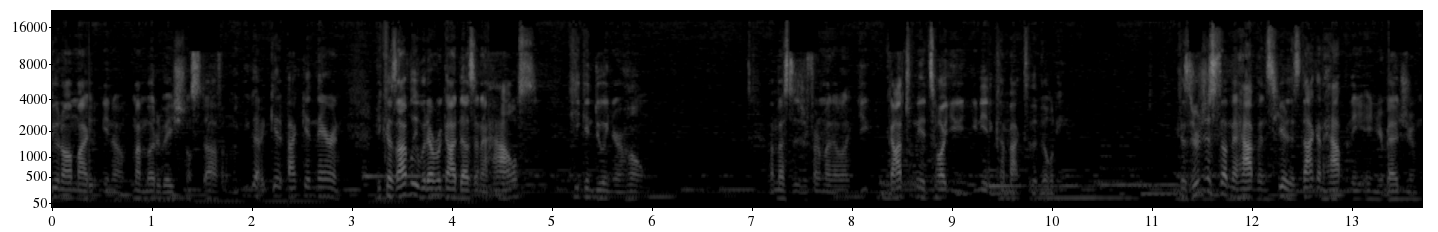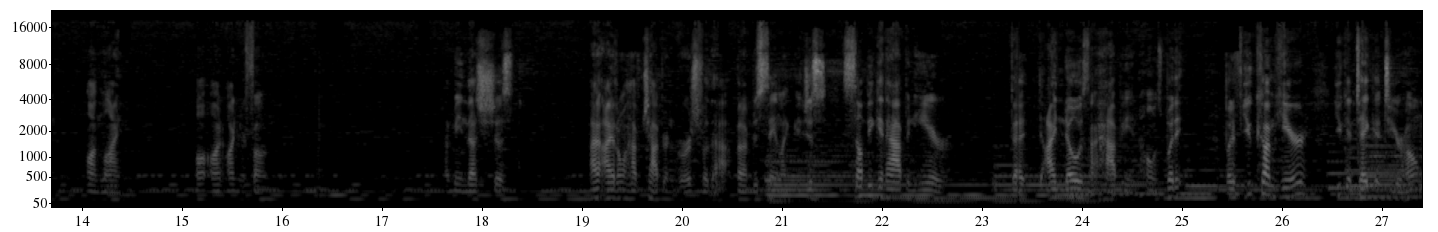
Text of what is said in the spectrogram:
doing all my, you know, my motivational stuff. I'm like, you gotta get back in there, and because I believe whatever God does in a house, He can do in your home. I messaged a friend of mine. I'm like, God told me to tell you, you need to come back to the building because there's just something that happens here that's not gonna happen in your bedroom, online, on, on your phone. I mean, that's just, I, I don't have chapter and verse for that, but I'm just saying, like, it just, something can happen here that I know is not happening in homes. But, it, but if you come here, you can take it to your home.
